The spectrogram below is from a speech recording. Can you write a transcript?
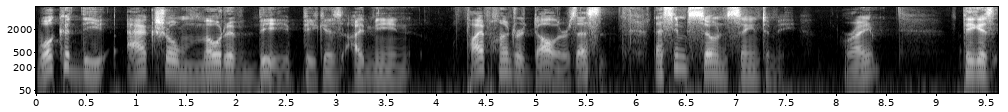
what could the actual motive be because I mean $500 that's that seems so insane to me, right? Because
